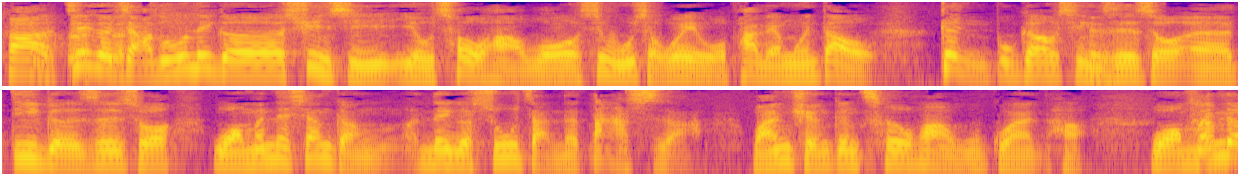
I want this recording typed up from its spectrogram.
啊，这个假如那个讯息有错哈，我是无所谓，我怕梁文道更不高兴，是说呃，第一个是说我们的香港那个书展的大使啊。完全跟策划无关哈，我们的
